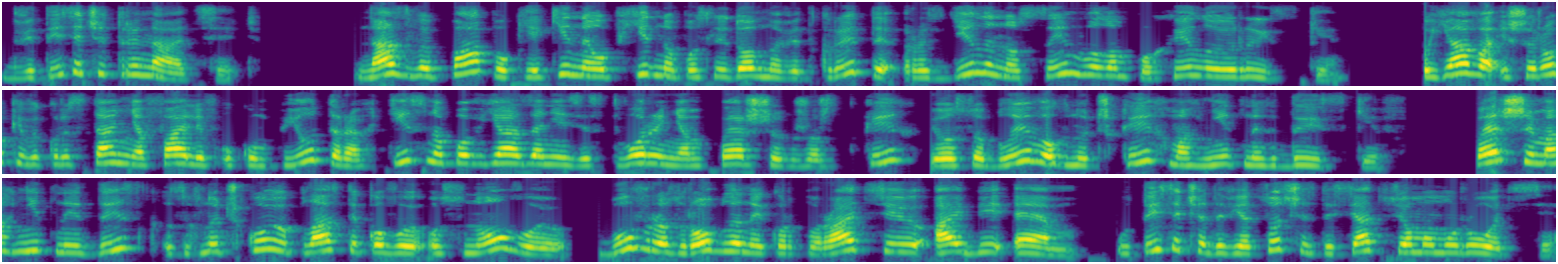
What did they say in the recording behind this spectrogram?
2013. Назви папок, які необхідно послідовно відкрити, розділено символом похилої риски. Поява і широке використання файлів у комп'ютерах тісно пов'язані зі створенням перших жорстких і особливо гнучких магнітних дисків. Перший магнітний диск з гнучкою пластиковою основою був розроблений корпорацією IBM у 1967 році.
